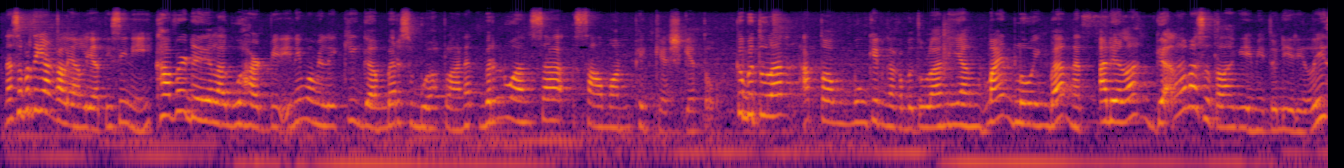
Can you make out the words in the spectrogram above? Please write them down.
Nah, seperti yang kalian lihat di sini, cover dari lagu Heartbeat ini memiliki gambar sebuah planet bernuansa salmon pinkish gitu. Kebetulan atau mungkin nggak kebetulan yang mind blowing banget adalah gak lama setelah game itu dirilis,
